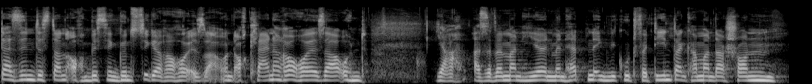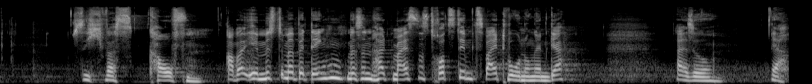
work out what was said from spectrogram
Da sind es dann auch ein bisschen günstigere Häuser und auch kleinere Häuser. Und ja, also wenn man hier in Manhattan irgendwie gut verdient, dann kann man da schon sich was kaufen. Aber ihr müsst immer bedenken, das sind halt meistens trotzdem Zweitwohnungen, gell? Also, ja.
